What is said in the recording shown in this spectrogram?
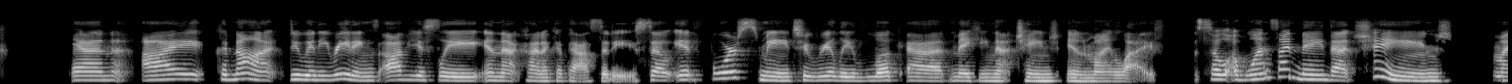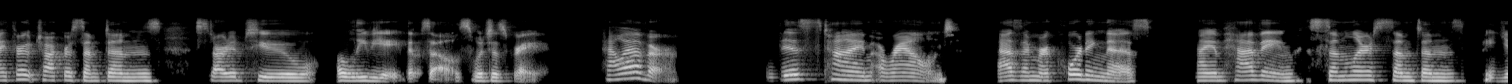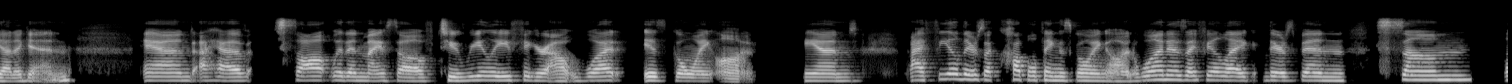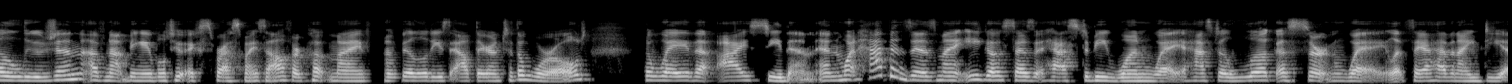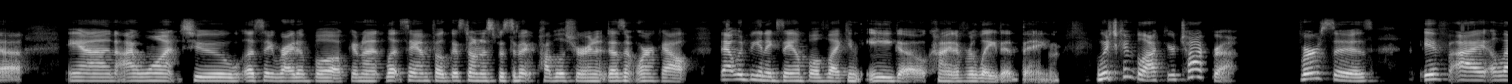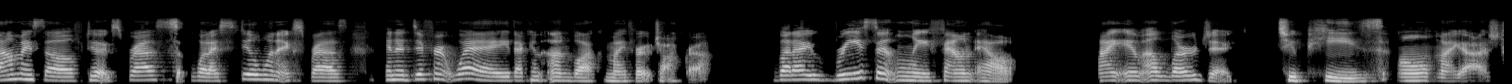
And I could not do any readings, obviously, in that kind of capacity. So it forced me to really look at making that change in my life. So uh, once I made that change, my throat chakra symptoms started to alleviate themselves, which is great. However, this time around, as I'm recording this, I am having similar symptoms yet again. And I have sought within myself to really figure out what is going on. And I feel there's a couple things going on. One is I feel like there's been some illusion of not being able to express myself or put my abilities out there into the world the way that I see them. And what happens is my ego says it has to be one way, it has to look a certain way. Let's say I have an idea and I want to, let's say, write a book, and I, let's say I'm focused on a specific publisher and it doesn't work out. That would be an example of like an ego kind of related thing, which can block your chakra. Versus if I allow myself to express what I still want to express in a different way, that can unblock my throat chakra. But I recently found out I am allergic to peas. Oh my gosh.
